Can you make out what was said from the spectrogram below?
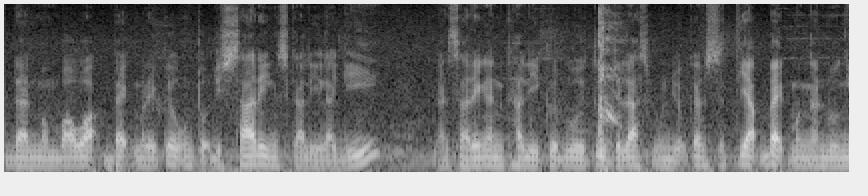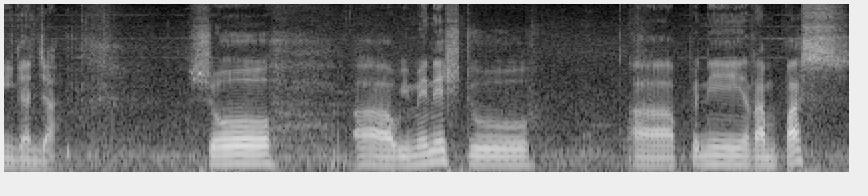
dan membawa beg mereka untuk disaring sekali lagi dan saringan kali kedua itu jelas menunjukkan setiap beg mengandungi ganja. So uh, we managed to uh, apa ni rampas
